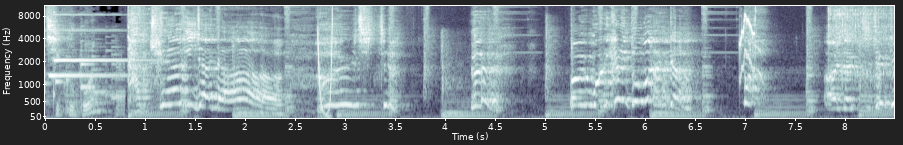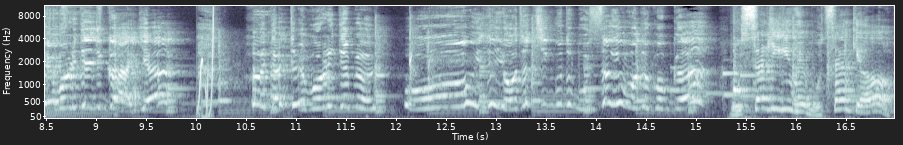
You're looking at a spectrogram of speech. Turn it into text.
지구본. 다 최악이잖아 아 진짜 아 머리카락 너무 많다 아나 진짜 대머리 되는 거 아니야? 아나 대머리 되면 오 이제 여자친구도 못 사귀어 보는 건가? 못 사귀긴 왜 못 사겨?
